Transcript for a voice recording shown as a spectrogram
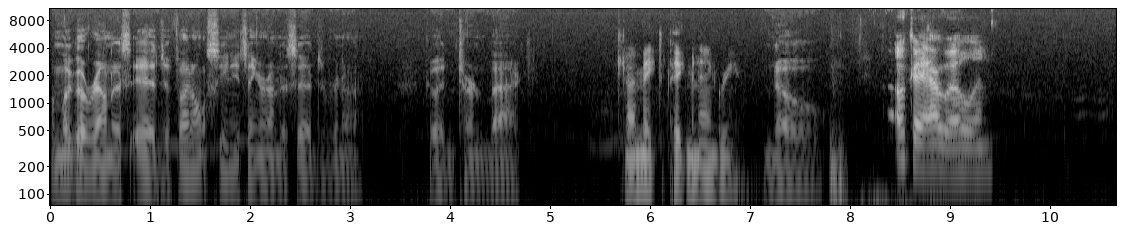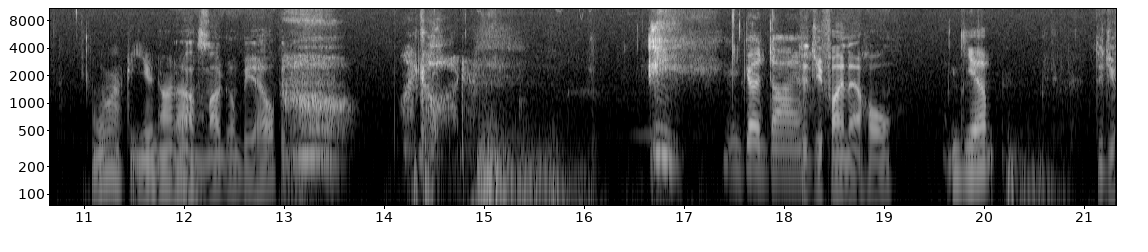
I'm gonna go around this edge. If I don't see anything around this edge, we're gonna go ahead and turn back. Can I make the pigman angry? No, Okay, I will then. Well, we're after you, not us. I'm not gonna be helping you. Oh my god. You're die. Did you find that hole? Yep. Did you?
